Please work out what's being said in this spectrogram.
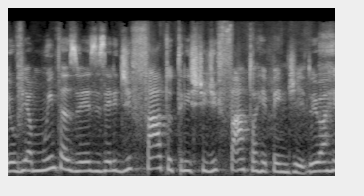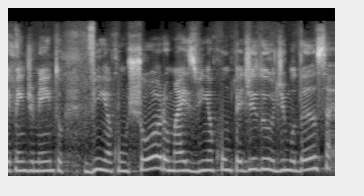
eu via muitas vezes ele de fato triste, de fato arrependido. E o arrependimento vinha com choro, mas vinha com um pedido de mudança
